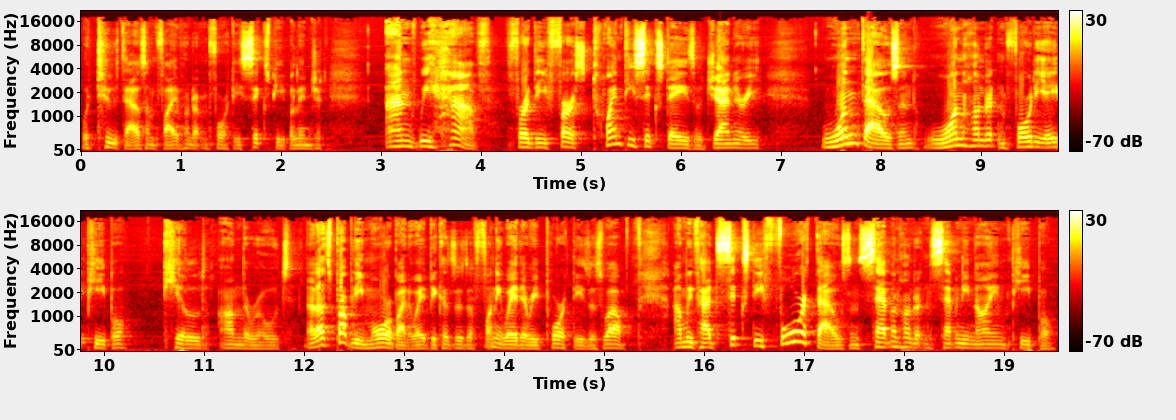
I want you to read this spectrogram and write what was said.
with 2,546 people injured. And we have, for the first 26 days of January, 1,148 people killed on the roads. Now, that's probably more, by the way, because there's a funny way they report these as well. And we've had 64,779 people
